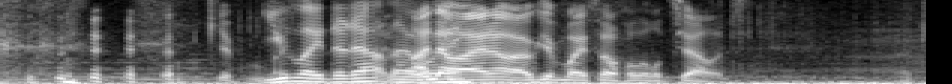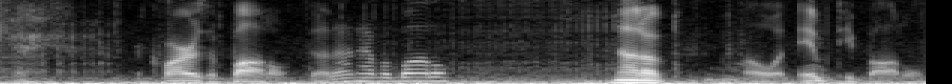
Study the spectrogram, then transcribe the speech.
given You laid it out that I way. I know, I know. I'll give myself a little challenge. Okay. Requires a bottle. Do I not have a bottle? Not a. Oh, an empty bottle.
